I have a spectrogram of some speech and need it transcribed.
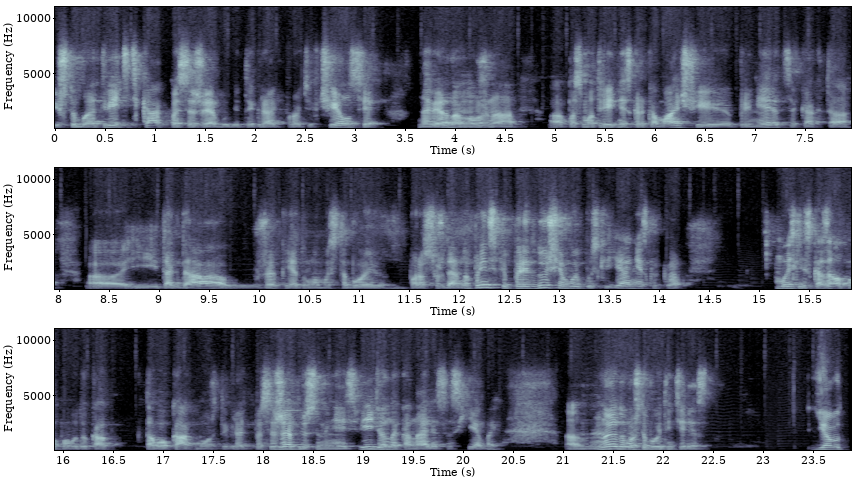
И чтобы ответить, как ПСЖ будет играть против Челси, наверное, нужно посмотреть несколько матчей, примериться как-то, а, и тогда уже, я думаю, мы с тобой порассуждаем. Но, в принципе, в предыдущем выпуске я несколько мыслей сказал по поводу как, того, как может играть ПСЖ, плюс у меня есть видео на канале со схемой. А, ну, я думаю, что будет интересно. Я вот,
